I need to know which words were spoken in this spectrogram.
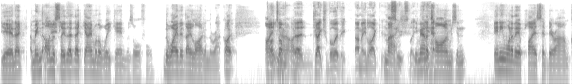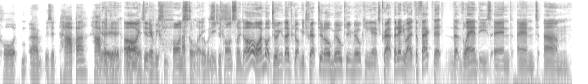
Yeah, that I mean, honestly, that, that game on the weekend was awful. The way that they lied in the ruck. I, I, Oh, Tom, you know, I- uh, Jake Trebojevic. I mean, like mate, seriously, the amount he of times and any one of their players had their arm caught. Um, is it Harper? Harper Yeah, did yeah. it. Oh, he did every it constantly. It He just- constantly. Oh, I'm not doing it. They've got me trapped in. Oh, milking, milking. Yeah, it's crap. But anyway, the fact that that V'landys and and um,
